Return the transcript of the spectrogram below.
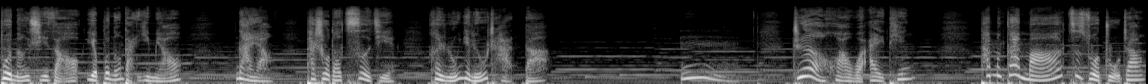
不能洗澡，也不能打疫苗，那样她受到刺激，很容易流产的。”嗯。这话我爱听，他们干嘛自作主张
